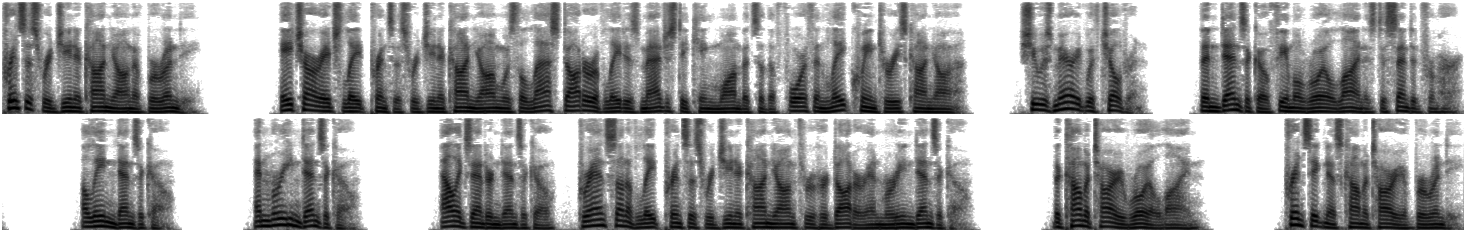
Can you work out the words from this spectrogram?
Princess Regina Kanyong of Burundi. HRH late Princess Regina Kanyong was the last daughter of late His Majesty King Mwambutsa IV and late Queen Therese Kanyonga. She was married with children. The Ndenziko female royal line is descended from her. Aline Ndenziko. And Marie Ndenziko. Alexander Ndenziko, grandson of late Princess Regina Kanyong through her daughter Anne Marie Ndenziko. The Kamatari royal line. Prince Ignace Kamatari of Burundi.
